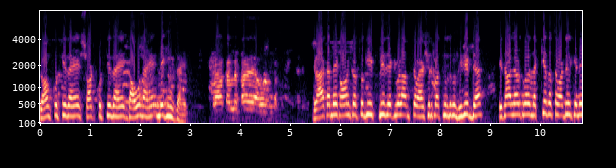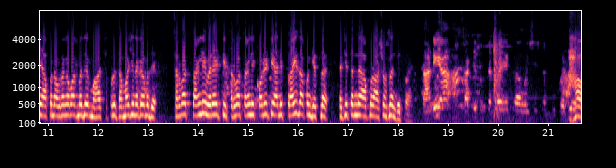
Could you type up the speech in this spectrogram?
लॉंग कुर्तीज आहे शॉर्ट कुर्तीज आहे गाऊन आहे लेगिंग्स आहेत ग्राहकांना काय ग्राहकांना एक आवाहन करतो की प्लीज एक वेळा आमच्या वायश्वरी क्लॉथिंग तुम्ही व्हिजिट द्या. इथं आल्यावर तुम्हाला नक्कीच असं वाटेल की नाही आपण औरंगाबादमध्ये महा छत्रपती संभाजीनगरमध्ये सर्वात चांगली व्हेरायटी सर्वात चांगली क्वालिटी आणि प्राइस आपण घेतलं याची त्यांना आपण आश्वासन देतो आहे. हो.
